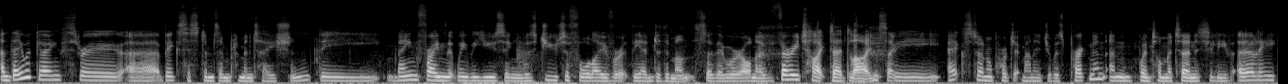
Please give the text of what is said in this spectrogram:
And they were going through a big systems implementation. The mainframe that we were using was due to fall over at the end of the month, so they were on a very tight deadline. So the external project manager was pregnant and went on maternity leave early,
